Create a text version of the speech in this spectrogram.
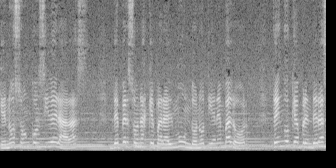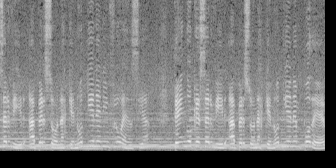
que no son consideradas, de personas que para el mundo no tienen valor. Tengo que aprender a servir a personas que no tienen influencia, tengo que servir a personas que no tienen poder,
